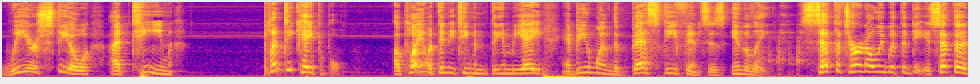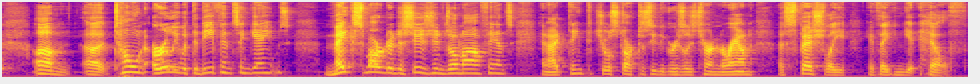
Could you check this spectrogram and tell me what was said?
we are still a team plenty capable of playing with any team in the NBA and being one of the best defenses in the league. Set the turn early with the de- set the um, uh, tone early with the defense in games. Make smarter decisions on offense, and I think that you'll start to see the Grizzlies turning around, especially if they can get health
